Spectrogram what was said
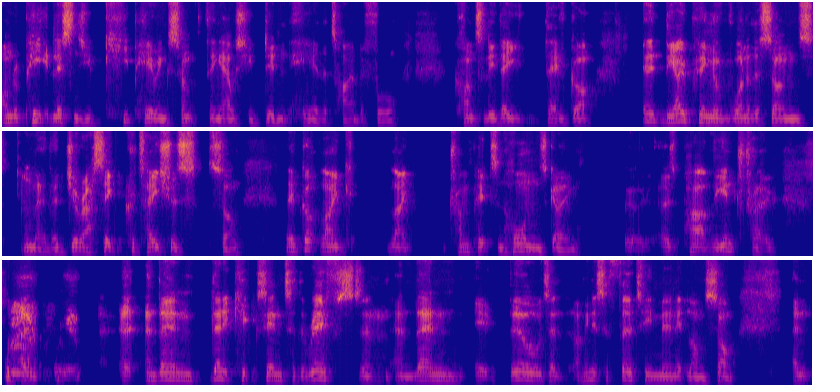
on repeated listens you keep hearing something else you didn't hear the time before. Constantly, they they've got uh, the opening of one of the songs on there, the Jurassic Cretaceous song, they've got like like trumpets and horns going uh, as part of the intro. Um, and then then it kicks into the riffs and and then it builds and I mean it's a 13 minute long song and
